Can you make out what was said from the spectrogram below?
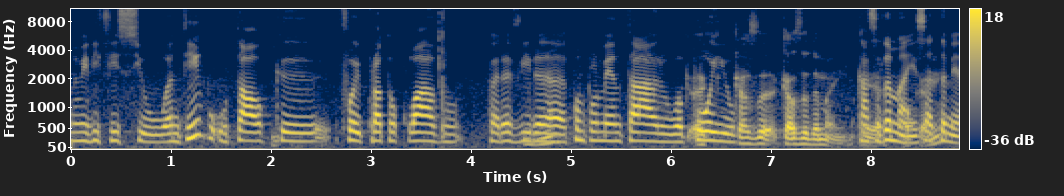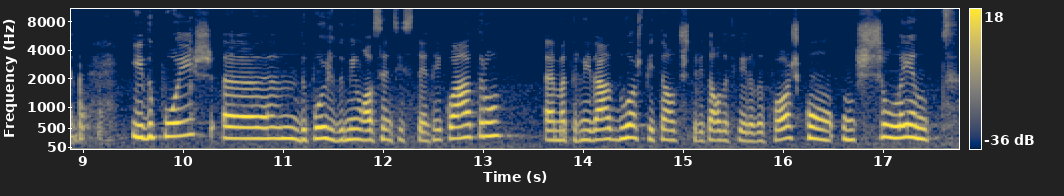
num edifício antigo, o tal que foi protocolado para vir uhum. a complementar o apoio. A casa, casa da Mãe. Casa é, da Mãe, okay. exatamente. E depois, uh, depois de 1974, a maternidade do Hospital Distrital da Figueira da Foz, com um excelente,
